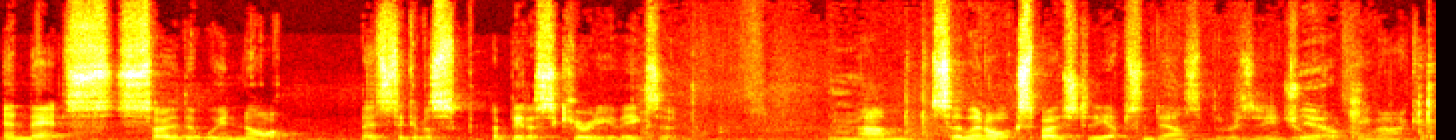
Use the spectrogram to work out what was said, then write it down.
and that's so that we're not, that's to give us a better security of exit. Mm. Um, so we're not exposed to the ups and downs of the residential Yeah. property market.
